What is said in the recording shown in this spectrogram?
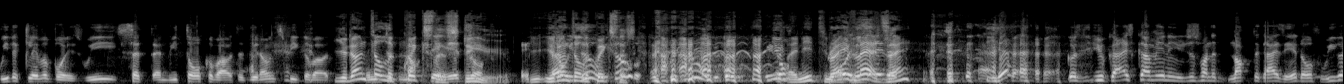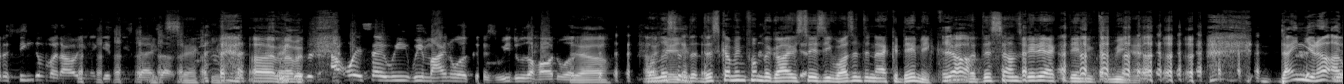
we the clever boys. We sit and we talk about it. We don't speak about. You don't tell the quicks list, do you? You, you no, don't tell do, the quicks list. they need to brave lads, eh? yeah, because you guys come in and you just want to knock the guy's head off. We got to think about how we're going to get these guys exactly. out. I love it. I always say we we mine workers. We do the hard work. Yeah. well, listen, this coming from the guy who says he wasn't an academic. Yeah. But this sounds very academic to me. Dane, you know, I,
